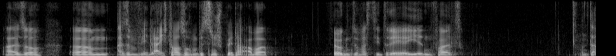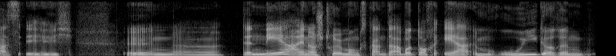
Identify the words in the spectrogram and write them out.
Also, ähm, also vielleicht war es auch ein bisschen später, aber irgend sowas, die Drehe jedenfalls, dass ich in äh, der Nähe einer Strömungskante, aber doch eher im ruhigeren,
